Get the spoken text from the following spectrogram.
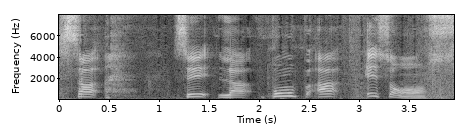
ça, c'est la pompe à essence.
